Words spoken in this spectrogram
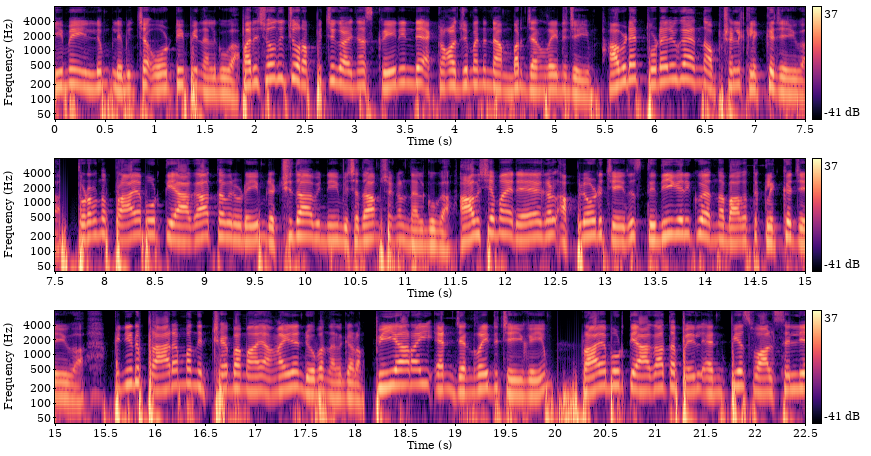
ഇമെയിലിലും ലഭിച്ച ഒ ടി പി നൽകുക. പരിശോധിച്ച് ഉറപ്പിച്ചു കഴിഞ്ഞാൽ സ്ക്രീനിന്റെ അക്നോളജ്മെന്റ് നമ്പർ ജനറേറ്റ് ചെയ്യും അവിടെ തുടരുക എന്ന ഓപ്ഷനിൽ ക്ലിക്ക് ചെയ്യുക. തുടർന്ന് പ്രായപൂർത്തിയാകാത്തവരുടെയും രക്ഷിതാവിന്റെയും വിശദാംശങ്ങൾ നൽകുക. ആവശ്യമായ രേഖകൾ അപ്ലോഡ് ചെയ്ത് സ്ഥിരീകരിക്കുക എന്ന ഭാഗത്ത് ക്ലിക്ക് ചെയ്യുക. പിന്നീട് പ്രാരംഭ നിക്ഷേപമായ ആയിരം രൂപ നൽകണം. P R I N generate ചെയ്യുകയും പ്രായപൂർത്തിയാകാത്ത പേരിൽ N P S Vatsalya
